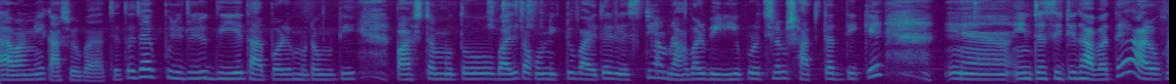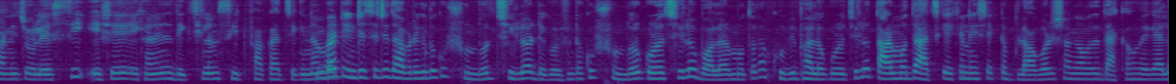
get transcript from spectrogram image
আর আমার মেয়ে কাসর বাজাচ্ছে। তো যাই পুজো টুজো দিয়ে তারপরে মোটামুটি পাঁচটার মতো বাজে। তখন একটু বাড়িতে রেস্ট নিয়ে আমরা আবার বেরিয়ে পড়েছিলাম সাতটার দিকে ইন্টারসিটি ধাবাতে। আর ওখানে চলে এসেছি। এসে এখানে দেখছিলাম সিট ফাঁকা আছে কিনা। বাট ইন্টারসিটি ধাবাটা কিন্তু খুব সুন্দর ছিল আর ডেকোরেশনটা খুব সুন্দর করেছিল। বলার মতো না খুবই ভালো করেছিল। তার মধ্যে আজকে এখানে এসে একটা ব্লগারের সঙ্গে আমাদের দেখা হয়ে গেল।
